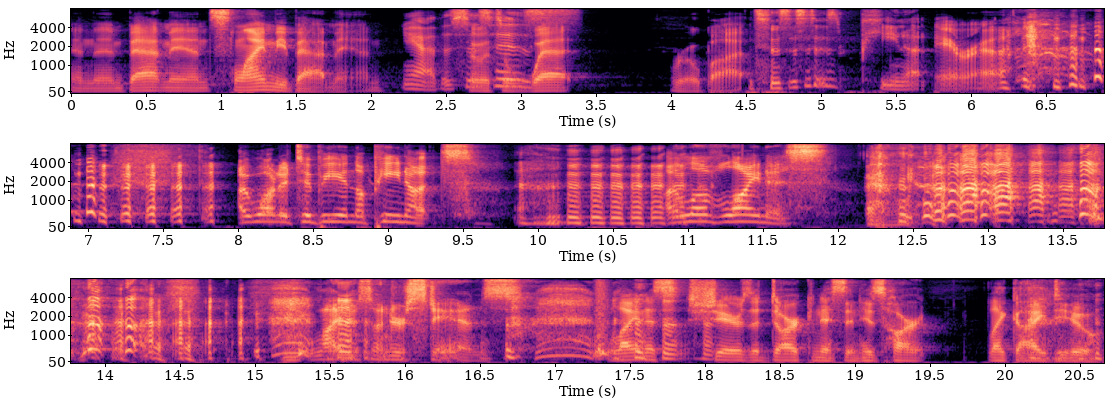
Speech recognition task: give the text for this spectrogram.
And then Batman, slimy Batman. yeah, this So is it's his a wet robot. This is his peanut era. I wanted to be in the peanuts. I love Linus. Linus understands. Linus shares a darkness in his heart, like I do.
